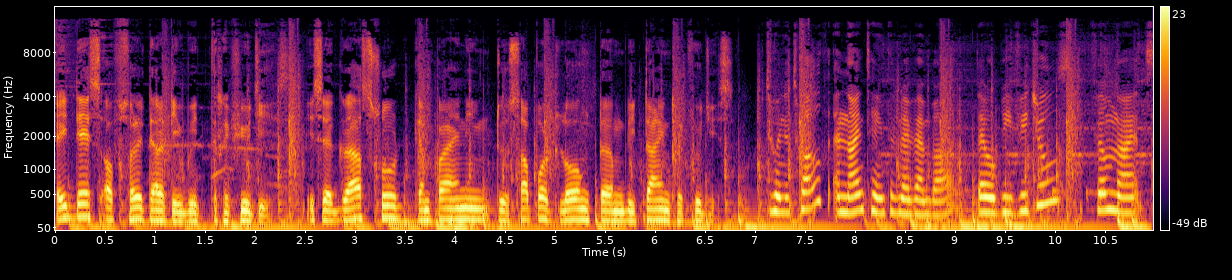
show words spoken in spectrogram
Eight days of solidarity with refugees. is a grassroots campaigning to support long-term detained refugees. Between the 12th and 19th of November, there will be vigils, film nights,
